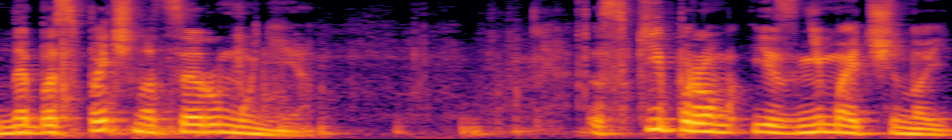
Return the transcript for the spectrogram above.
небезпечна це Румунія з Кіпром і з Німеччиною.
